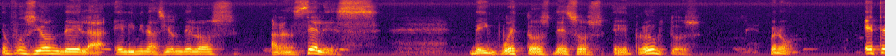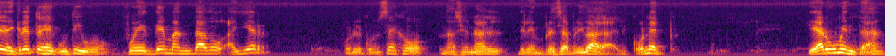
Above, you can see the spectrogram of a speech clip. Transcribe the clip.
en función de la eliminación de los aranceles de impuestos de esos eh, productos. Bueno, este decreto ejecutivo fue demandado ayer por el Consejo Nacional de la Empresa Privada, el CONEP, que argumenta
